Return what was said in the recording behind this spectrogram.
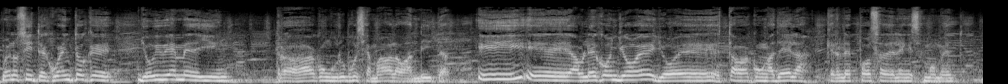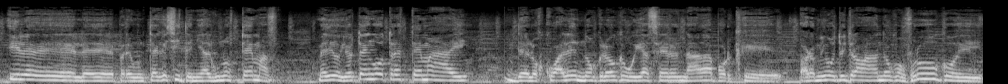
Bueno, sí, te cuento que yo vivía en Medellín, trabajaba con un grupo que se llamaba La Bandita. Y eh, hablé con Joe, Joe estaba con Adela, que era la esposa de él en ese momento. Y le, le pregunté que si tenía algunos temas. Me dijo, yo tengo tres temas ahí, de los cuales no creo que voy a hacer nada porque ahora mismo estoy trabajando con Fruco y,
